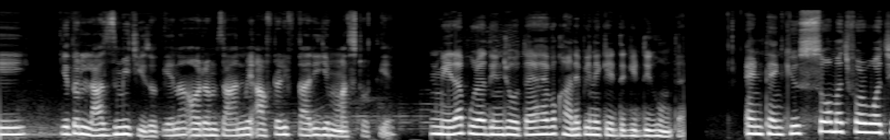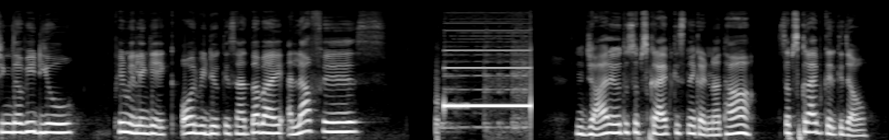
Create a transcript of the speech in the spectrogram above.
ये तो लाजमी चीज़ होती है ना, और रमज़ान में आफ्टर इफ्तारी ये मस्ट होती है। मेरा पूरा दिन जो होता है, वो खाने पीने के इर्द गिर्द घूमता है। And thank you so much for watching the video फिर मिलेंगे एक और वीडियो के साथ। बाय बाय अल्लाह हाफिज। जा रहे हो तो सब्सक्राइब किसने करना था? सब्सक्राइब करके जाओ।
